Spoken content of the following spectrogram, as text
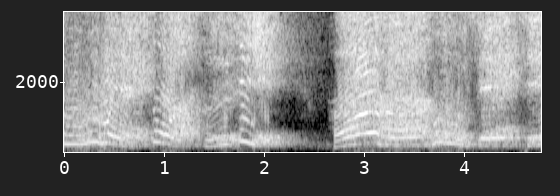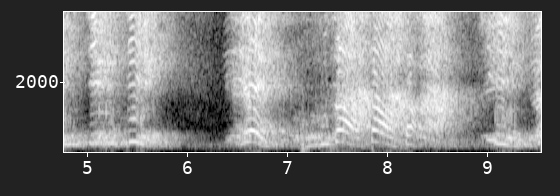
无悔做实际。和和互协勤精进，愿菩萨道上紧跟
